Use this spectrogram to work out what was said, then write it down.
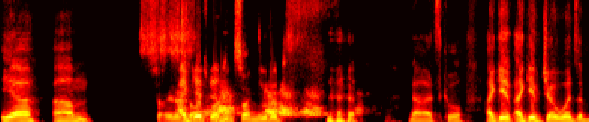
Yeah. Um, Sorry, I give him, so I muted. no, it's cool. I give I give Joe Woods a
